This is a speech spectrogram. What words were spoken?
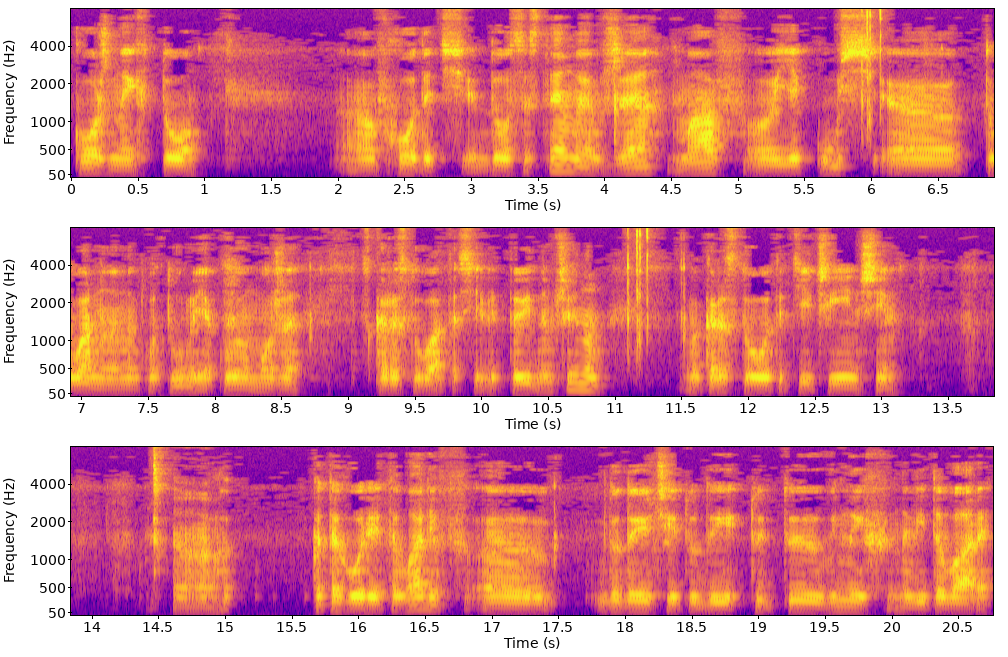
кожний, хто входить до системи, вже мав якусь товарну номенклатуру, якою може скористуватися. Відповідним чином використовувати ті чи інші категорії товарів, е, додаючи туди, тут в них нові товари,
